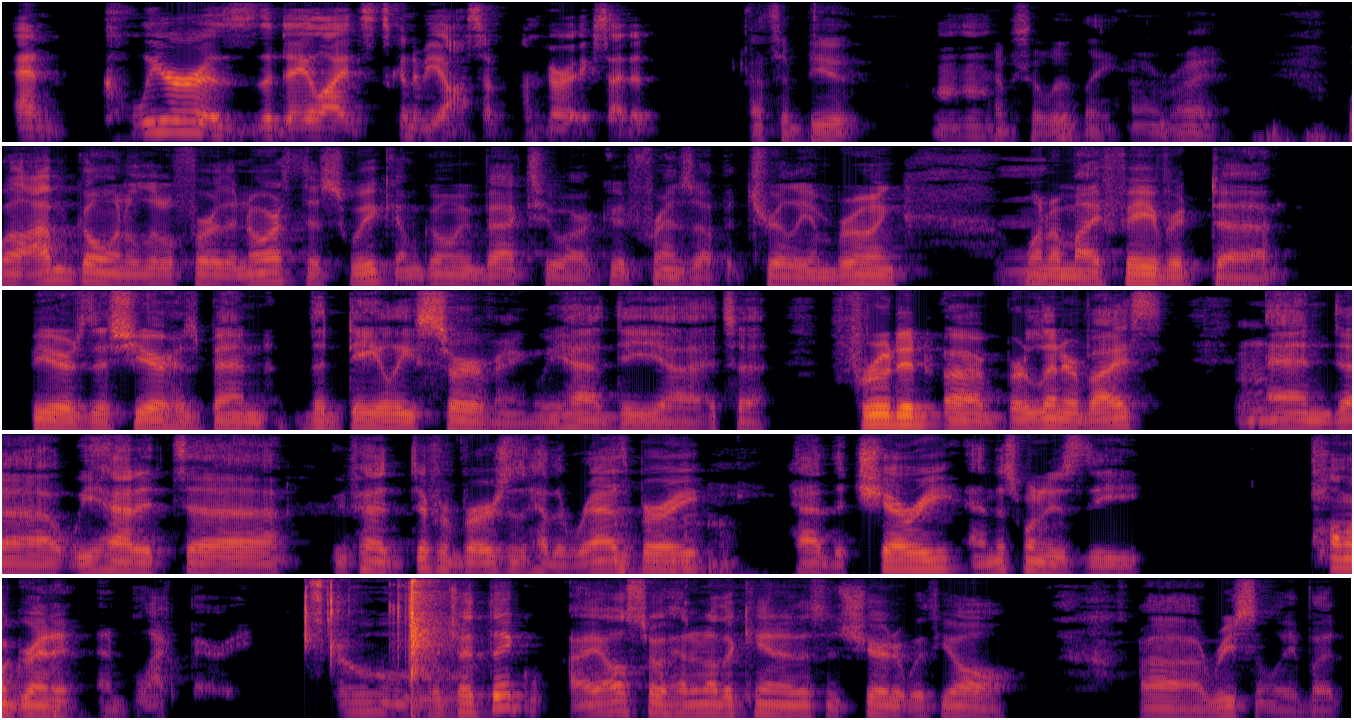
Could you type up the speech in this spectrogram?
and clear as the daylights. It's going to be awesome. I'm very excited. That's a beaut. hmm Absolutely. All right. Well, I'm going a little further north this week. I'm going back to our good friends up at Trillium Brewing. Mm. One of my favorite uh, beers this year has been the Daily Serving. We had the uh, it's a fruited uh, Berliner Weisse, Mhm. and uh, we had it. Uh, we've had different versions. Had the raspberry, had the cherry, and this one is the pomegranate and blackberry. Ooh. Which I think I also had another can of this and shared it with y'all uh, recently, but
